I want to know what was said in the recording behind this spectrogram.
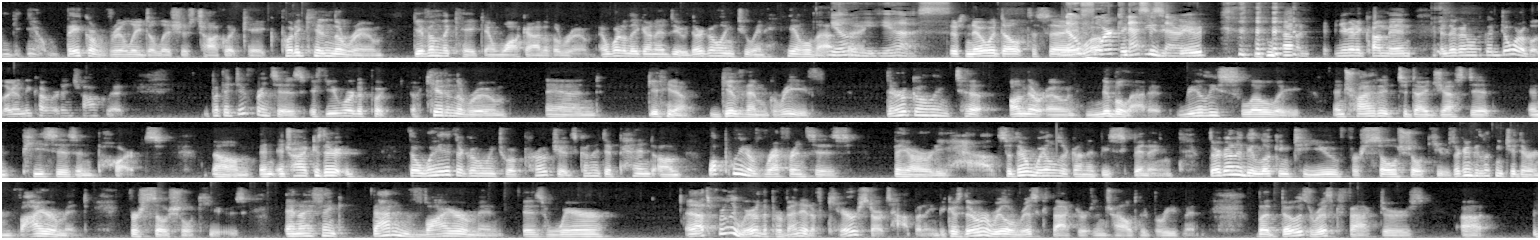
you know, bake a really delicious chocolate cake, put a kid in the room, give them the cake, and walk out of the room. And what are they going to do? They're going to inhale that oh, thing. Yes. There's no adult to say, no fork necessary. Easy, and you're going to come in, and they're going to look adorable. They're going to be covered in chocolate. But the difference is, if you were to put a kid in the room and give, you know give them grief, they're going to on their own nibble at it really slowly and try to, to digest it in pieces and parts. Um, and, and try, because they're, the way that they're going to approach it is going to depend on what point of references they already have. So their wheels are going to be spinning. They're going to be looking to you for social cues. They're going to be looking to their environment for social cues. And I think that environment is where and that's really where the preventative care starts happening because there are real risk factors in childhood bereavement. But those risk factors uh,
